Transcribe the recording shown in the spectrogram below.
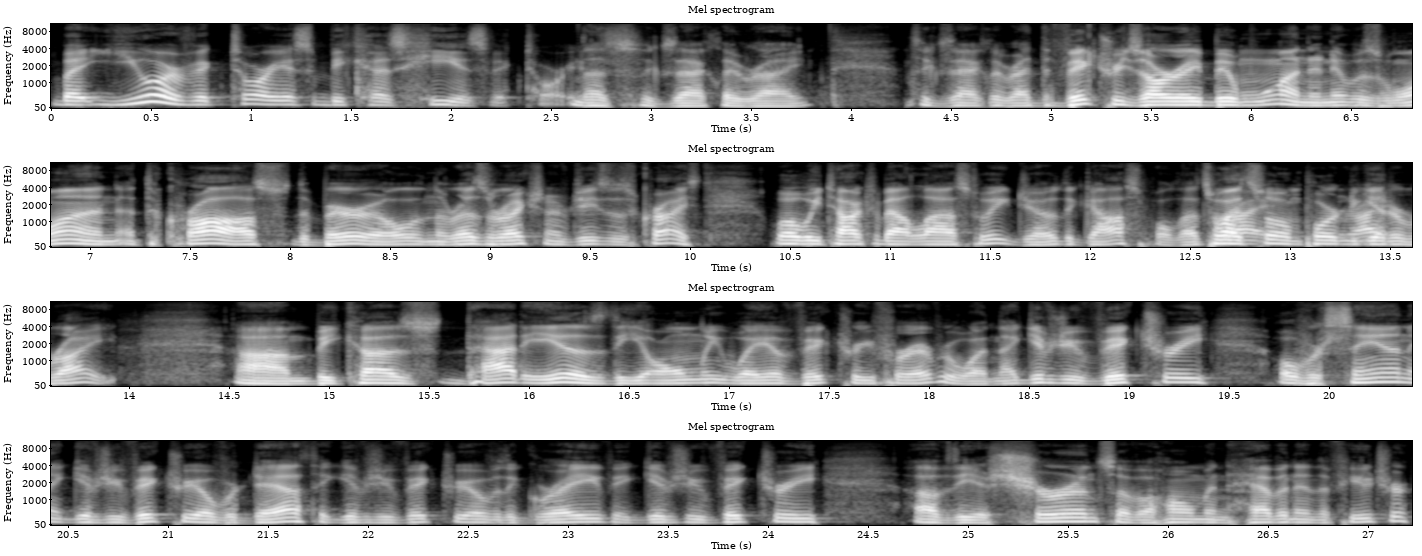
but you are victorious because He is victorious. That's exactly right. That's exactly right. The victory's already been won, and it was won at the cross, the burial, and the resurrection of Jesus Christ. Well, we talked about last week, Joe, the gospel. That's why right. it's so important right. to get it right. Um, because that is the only way of victory for everyone. That gives you victory over sin. It gives you victory over death. It gives you victory over the grave. It gives you victory of the assurance of a home in heaven in the future,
